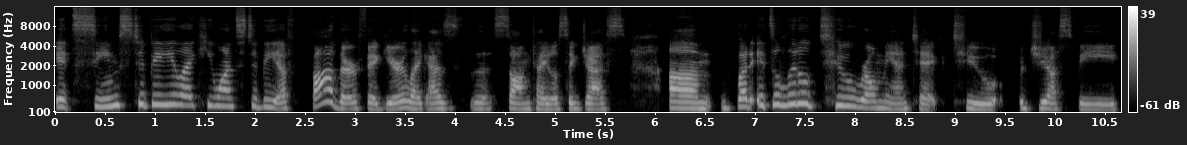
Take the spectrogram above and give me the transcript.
it seems to be like he wants to be a father figure, like as the song title suggests. Um, but it's a little too romantic to just be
